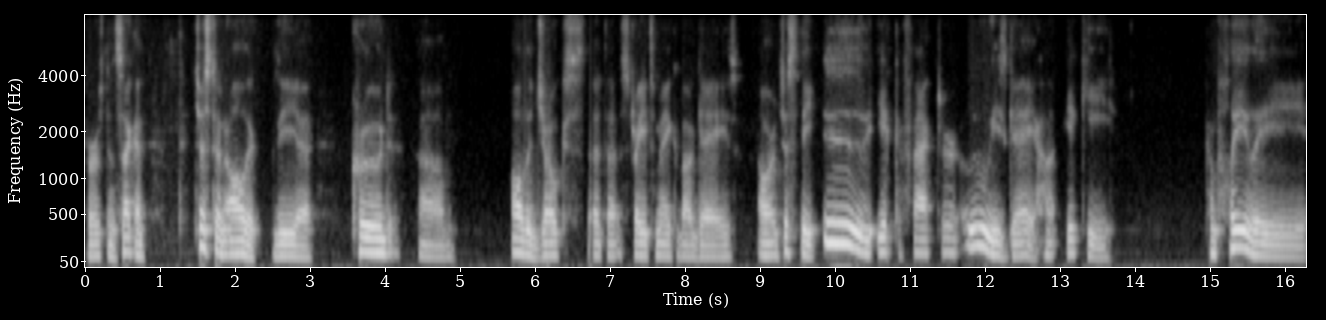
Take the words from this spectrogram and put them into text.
first, and second, just in all the the uh, crude, um, all the jokes that the straights make about gays, or just the ooh ick factor. Ooh, he's gay, huh? Icky. Completely,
